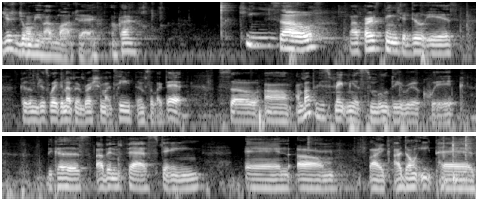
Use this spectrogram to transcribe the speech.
just join me in my blog today, okay? So, my first thing to do is, because I'm just waking up and brushing my teeth and stuff like that. So, um, I'm about to just make me a smoothie real quick because I've been fasting and, um, like, I don't eat past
